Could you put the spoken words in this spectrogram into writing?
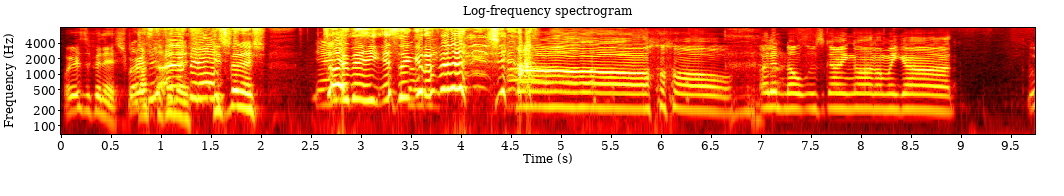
Where is the finish? Where That's is the finish. He's finished. Yeah. Toby isn't gonna finish. Oh, I didn't know what was going on. Oh my god. We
